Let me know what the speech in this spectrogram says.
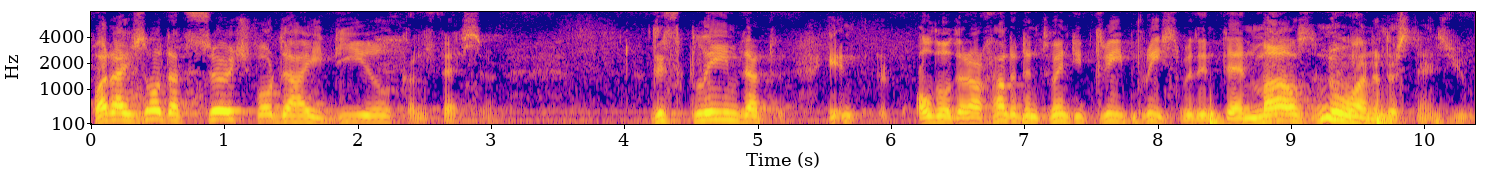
What I saw that search for the ideal confessor. This claim that in, although there are 123 priests within 10 miles, no one understands you.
